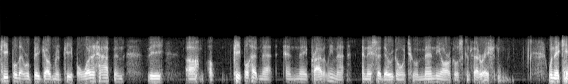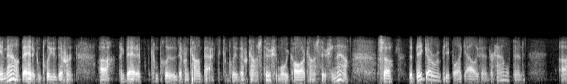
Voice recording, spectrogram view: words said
people that were big government people. What had happened? The uh, people had met and they privately met and they said they were going to amend the Articles of Confederation. When they came out, they had a completely different uh, they had a completely different compact, a completely different constitution, what we call our constitution now. So the big government people like Alexander Hamilton uh,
